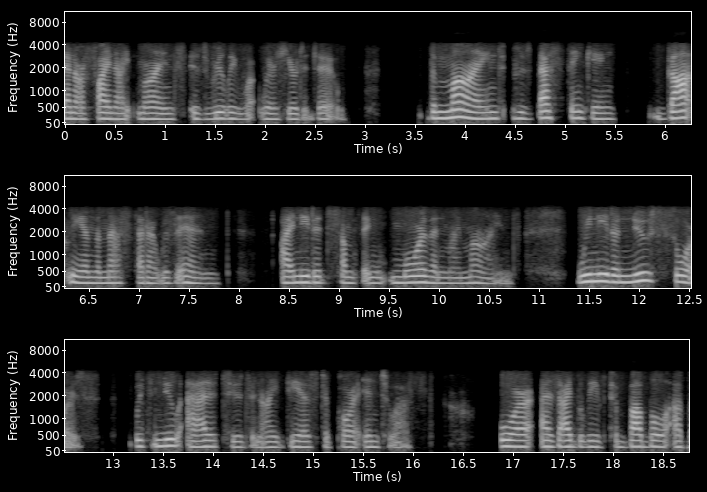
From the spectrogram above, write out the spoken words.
than our finite minds, is really what we're here to do. The mind, whose best thinking got me in the mess that I was in, I needed something more than my mind. We need a new source with new attitudes and ideas to pour into us, or, as I believe, to bubble up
